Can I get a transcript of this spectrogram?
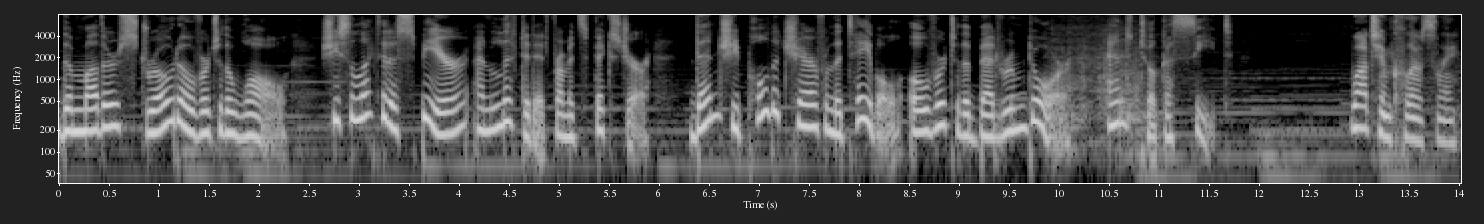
The mother strode over to the wall. She selected a spear and lifted it from its fixture. Then she pulled a chair from the table over to the bedroom door and took a seat. Watch him closely,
